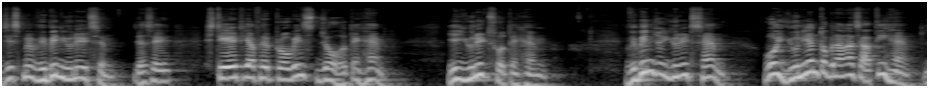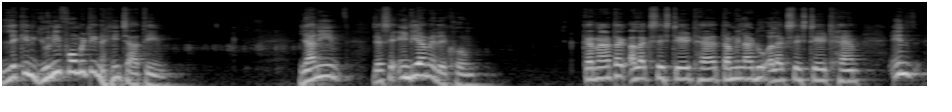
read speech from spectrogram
जिसमें विभिन्न यूनिट्स हैं, जैसे स्टेट या फिर प्रोविंस जो होते हैं, ये यूनिट्स होते हैं। विभिन्न जो यूनिट्स हैं, वो यूनियन तो बनाना चाहती हैं, लेकिन यूनिफॉर्मिटी नहीं चाहती। यानी जैसे इंडिया में देखो, कर्नाटक अलग से स्टेट है, तमिलनाडु अलग से स्टेट है, इन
